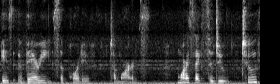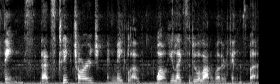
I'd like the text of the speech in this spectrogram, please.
is very supportive to Mars. Mars likes to do two things that's take charge and make love. Well, he likes to do a lot of other things, but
